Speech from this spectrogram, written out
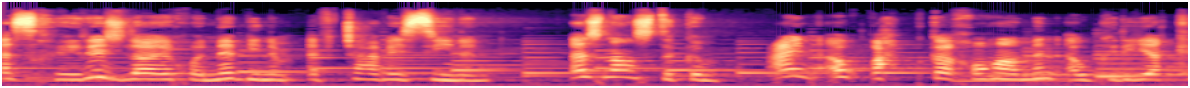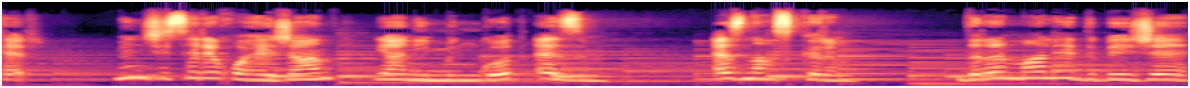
أس خيرج لا يخو نبينم أفتعبي سينن. أج ناستكم. عين أو أحبك خوها من أو كريا كر. من جسري خو هجان يعني من قد أزم. أز ناسكرم در المال هد بيجا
